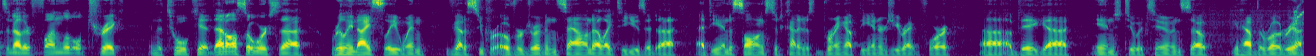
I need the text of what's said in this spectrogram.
That's another fun little trick in the toolkit. That also works uh, really nicely when you've got a super overdriven sound. I like to use it uh, at the end of songs to kind of just bring up the energy right before uh, a big uh, to a tune. So you can have the rotary on.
